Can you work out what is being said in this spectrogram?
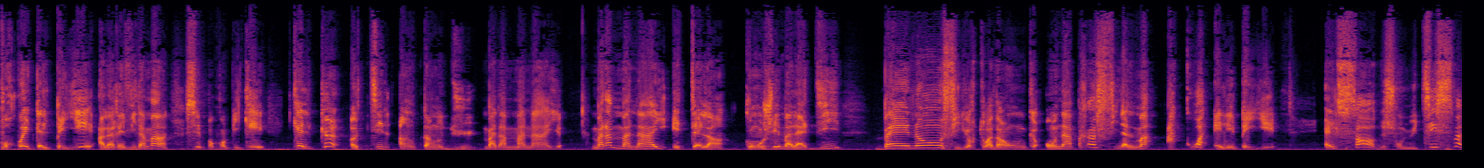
pourquoi est-elle payée? Alors évidemment, c'est pas compliqué. Quelqu'un a-t-il entendu Madame Manaille? Madame Manaille est-elle en congé maladie? Ben non, figure-toi donc, on apprend finalement à quoi elle est payée elle sort de son mutisme,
